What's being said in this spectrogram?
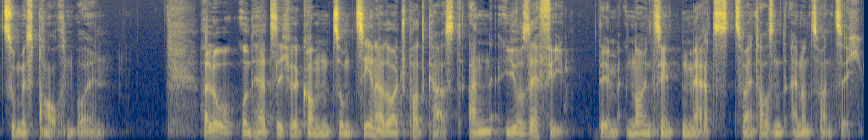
zu missbrauchen wollen. Hallo und herzlich willkommen zum Zehner Deutsch Podcast an Josefi, dem 19. März 2021.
